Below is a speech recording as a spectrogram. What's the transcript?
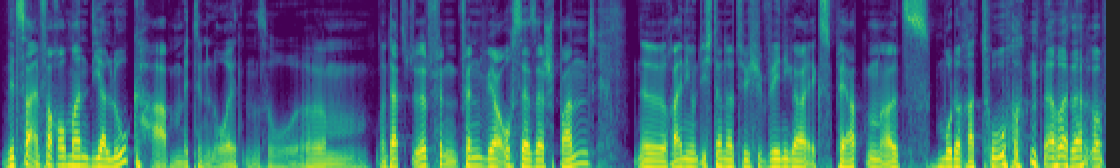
willst du einfach auch mal einen Dialog haben mit den Leuten. So. Ähm, und das, das finden, finden wir auch sehr, sehr spannend. Äh, Reini und ich dann natürlich weniger Experten als Moderatoren, aber darauf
